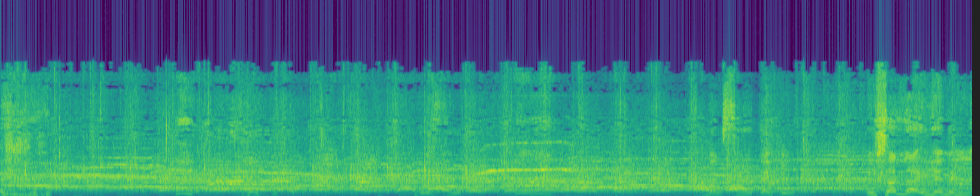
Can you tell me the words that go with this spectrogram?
merci thank you إن شاء الله أيام ال...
